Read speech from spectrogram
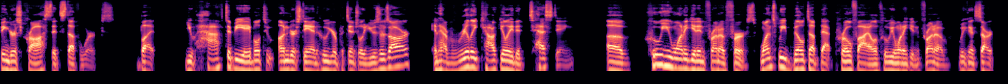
fingers crossed that stuff works. But you have to be able to understand who your potential users are and have really calculated testing of who you want to get in front of first. Once we built up that profile of who we want to get in front of, we can start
